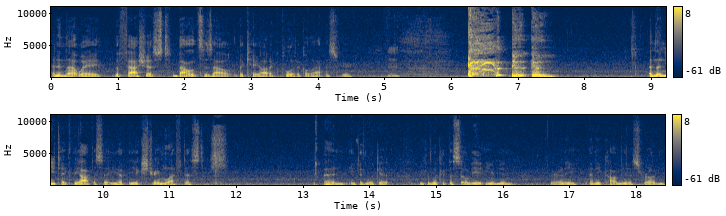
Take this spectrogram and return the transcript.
and in that way the fascist balances out the chaotic political atmosphere. Hmm. and then you take the opposite. You have the extreme leftist. And you could look at you could look at the soviet union or any any communist run.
